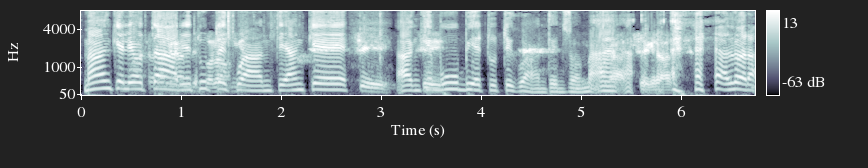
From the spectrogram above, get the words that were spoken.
ma anche le otarie, tutte Bologna. quanti, anche, sì, anche sì. Bubi e tutti quanti insomma. Grazie, grazie. allora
